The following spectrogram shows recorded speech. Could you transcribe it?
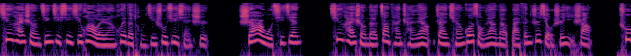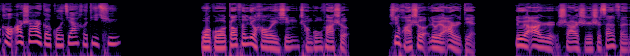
青海省经济信息化委员会的统计数据显示，“十二五”期间，青海省的藏毯产量占全国总量的百分之九十以上，出口二十二个国家和地区。我国高分六号卫星成功发射。新华社六月二日电，六月二日十二时十三分，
